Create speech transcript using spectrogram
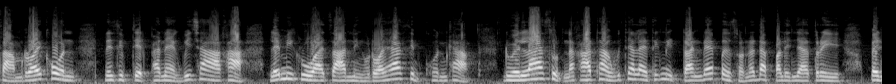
2,300 คนใน 17 แผนกวิชาค่ะ และมีครูอาจารย์ 150 คนค่ะ โดยล่าสุดนะคะ ทางวิทยาลัยเทคนิคตรังได้เปิดสอนระดับปริญญาตรี เป็น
